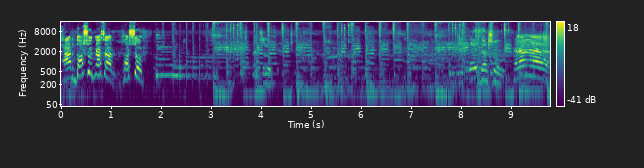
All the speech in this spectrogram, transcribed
স্যার দর্শক না স্যার ধর্ষক। হ্যাঁ, চলো। এই দর্শক। হ্যাঁ।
